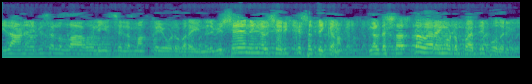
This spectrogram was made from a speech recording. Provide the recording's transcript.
ഇതാണ് നബി സല്ലാഹു അലൈഹി വസല്ലം മക്കയോട് പറയുന്നത്. വിഷയം നിങ്ങൾ ശരിക്കും ശ്രദ്ധിക്കണം. നിങ്ങളുടെ ശ്രദ്ധ വേറെ ഇങ്ങോട്ടും പതി പോതരുത്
